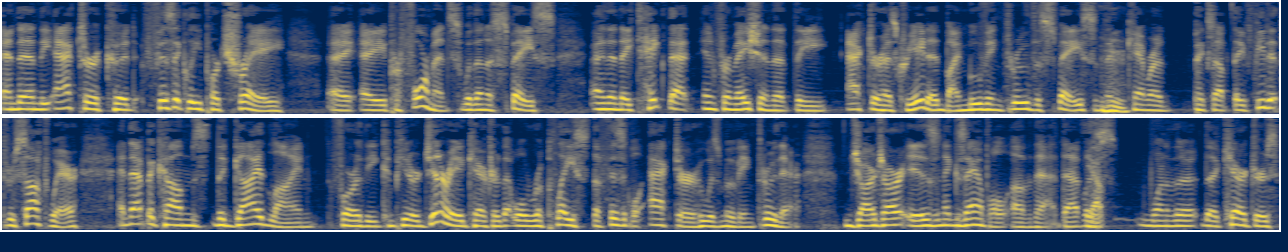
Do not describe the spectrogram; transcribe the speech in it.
and then the actor could physically portray a, a performance within a space, and then they take that information that the actor has created by moving through the space, and the camera picks up, they feed it through software, and that becomes the guideline for the computer generated character that will replace the physical actor who was moving through there. Jar Jar is an example of that. That was one of the, the characters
